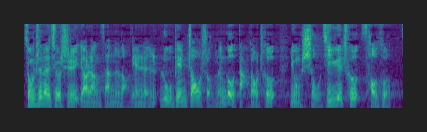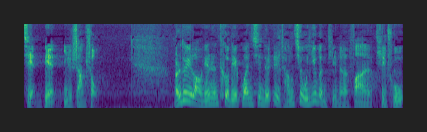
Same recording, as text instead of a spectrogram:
总之呢，就是要让咱们老年人路边招手能够打到车，用手机约车操作简便易上手。而对于老年人特别关心的日常就医问题呢，方案提出，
